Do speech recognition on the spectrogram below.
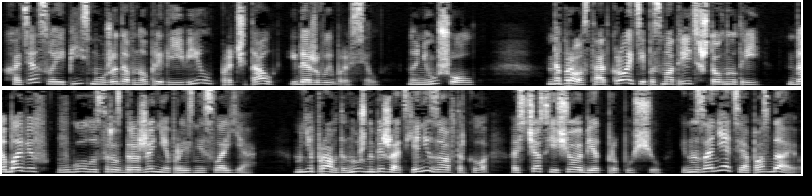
хотя свои письма уже давно предъявил, прочитал и даже выбросил, но не ушел. «Да просто откройте и посмотрите, что внутри», добавив в голос раздражение, произнесла я. «Мне правда нужно бежать, я не завтракала, а сейчас еще обед пропущу, и на занятия опоздаю».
